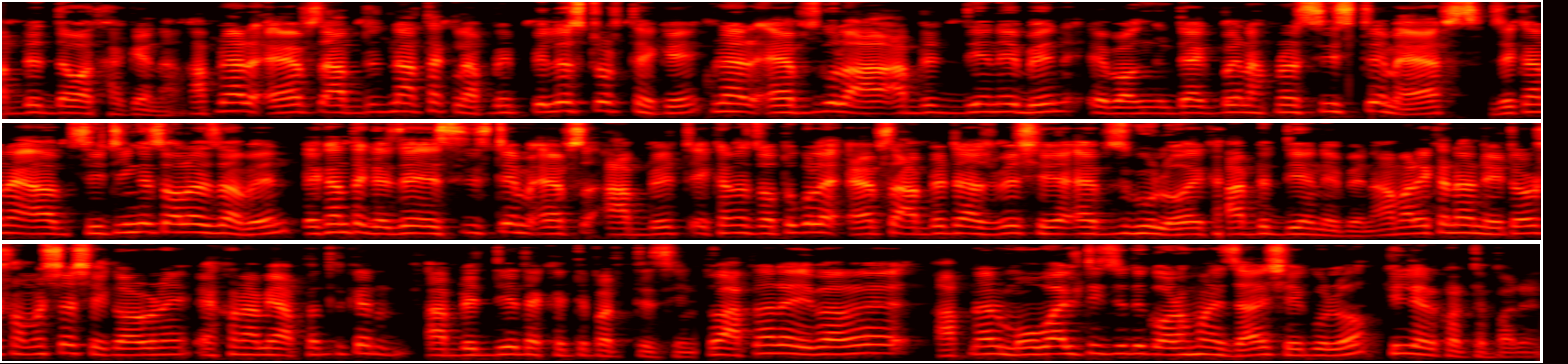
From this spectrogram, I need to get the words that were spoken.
আপডেট দেওয়া থাকে না। আপনার অ্যাপস আপডেট না থাকলে আপনি প্লে স্টোর থেকে আপনার অ্যাপসগুলো আপডেট দিয়ে নেবেন এবং দেখবেন আপনার সিস্টেম অ্যাপস যেখানে সিটিং এ চলে যাবেন। এখান থেকে যে সিস্টেম অ্যাপস আপডেট এখানে যতগুলো অ্যাপস আপডেট আসবে, সেই অ্যাপসগুলো আপডেট দিয়ে নেবেন। আমার এখানে নেটওয়ার্ক সমস্যা, সেই এখন আমি আপনাদেরকে আপডেট দিয়ে দেখাইতে পারতেছি। তো আপনারা এইভাবে আপনার মোবাইলটি যদি গরম হয়ে যায়, সেগুলো ক্লিয়ার করতে পারেন।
